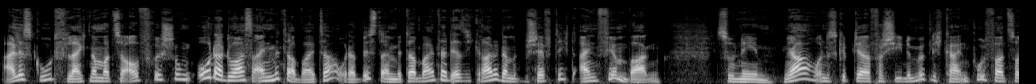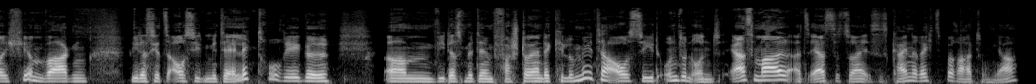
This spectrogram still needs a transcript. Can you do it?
Alles gut, vielleicht nochmal zur Auffrischung. Oder du hast einen Mitarbeiter oder bist ein Mitarbeiter, der sich gerade damit beschäftigt, einen Firmenwagen zu nehmen. Ja, und es gibt ja verschiedene Möglichkeiten, Poolfahrzeug, Firmenwagen, wie das jetzt aussieht mit der Elektroregel, ähm, wie das mit dem Versteuern der Kilometer aussieht und und und. Erstmal, als erstes sei, ist es keine Rechtsberatung, ja.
